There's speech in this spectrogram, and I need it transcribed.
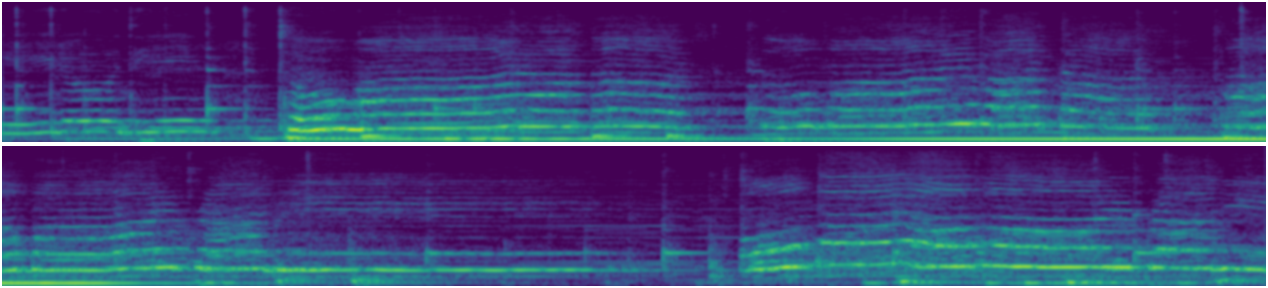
চিরদিন তোমার আকাশ, তোমার বাতাস, আমার প্রাণে। ও মা, আমার প্রাণে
